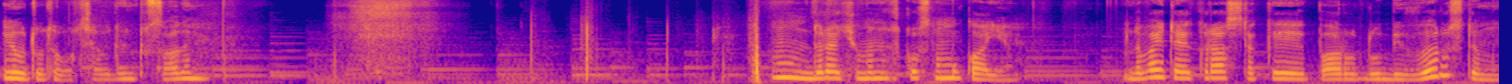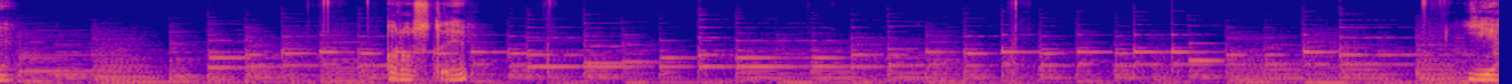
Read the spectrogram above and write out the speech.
І отут оце один посадимо. До речі, у мене скосна мука є. Давайте якраз таки пару дубів виростимо. Рости. Є.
